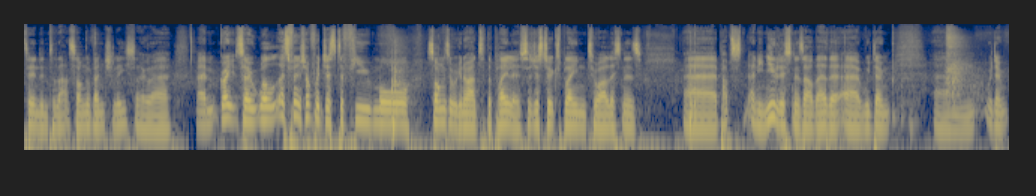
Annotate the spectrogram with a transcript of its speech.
turned into that song eventually. So uh, um, great. So well, let's finish off with just a few more songs that we're going to add to the playlist. So just to explain to our listeners, uh, perhaps any new listeners out there, that uh, we don't um, we don't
